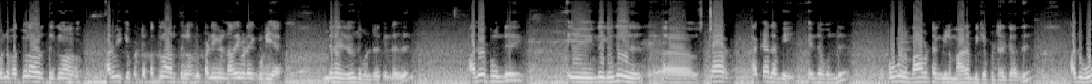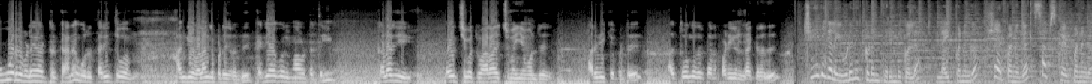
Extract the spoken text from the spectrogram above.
ஒன்று பத்மநாபுரத்துக்கும் அறிவிக்கப்பட்டு பத்மநாபுரத்தில் வந்து பணிகள் நிறைவடையக்கூடிய நிலையில் இருந்து கொண்டிருக்கின்றது. அதே போன்று வந்து இன்றைக்கு வந்து ஸ்டார் அகாடமி என்ற ஒன்று ஒவ்வொரு மாவட்டங்களிலும் ஆரம்பிக்கப்பட்டிருக்கிறது. அது ஒவ்வொரு விளையாட்டிற்கான ஒரு தனித்துவம் அங்கே வழங்கப்படுகிறது. கன்னியாகுமரி மாவட்டத்தில் களரி பயிற்சி மற்றும் ஆராய்ச்சி மையம் ஒன்று அறிவிக்கப்பட்டு அது தூங்குவதற்கான பணிகள் நடக்கிறது. செய்திகளை உடனுக்குடன் தெரிந்து கொள்ள லைக் பண்ணுங்க ஷேர் பண்ணுங்க சப்ஸ்கிரைப் பண்ணுங்க.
